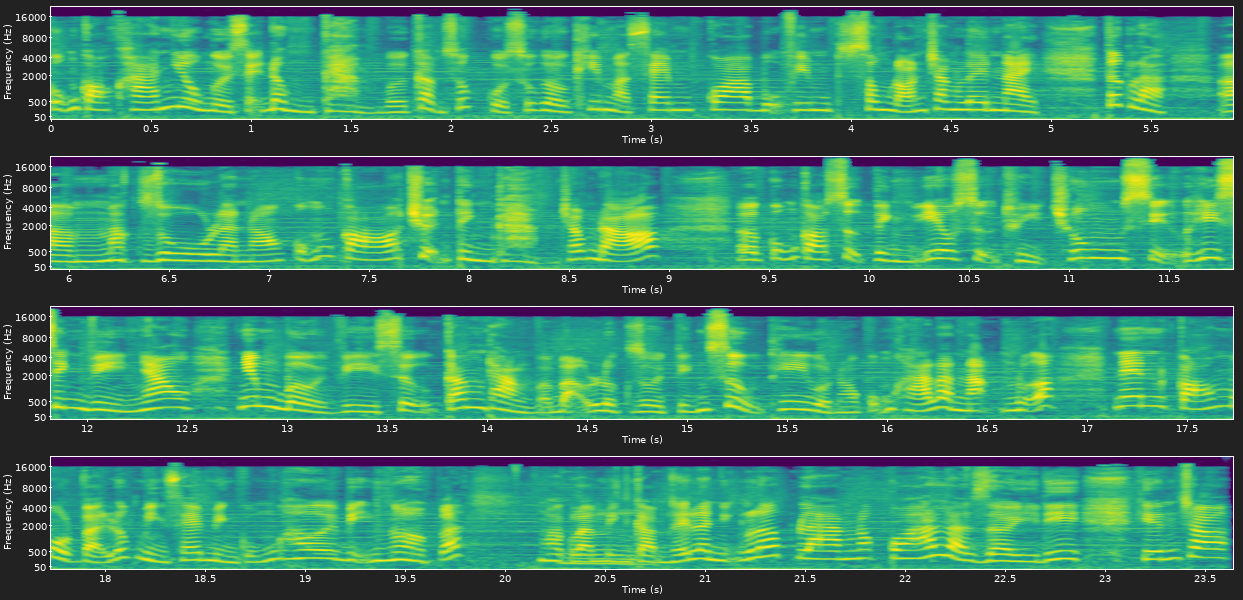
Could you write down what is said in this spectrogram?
cũng có khá nhiều người sẽ đồng cảm với cảm xúc của Sugar khi mà xem qua bộ phim Sông đón trăng lên này. Tức là uh, mặc dù là nó cũng có chuyện tình cảm trong đó, uh, cũng có sự tình yêu, sự thủy chung, sự hy sinh vì nhau nhưng bởi vì sự căng thẳng và bạo lực rồi tính sử thi của nó cũng khá là nặng nữa nên có một vài lúc mình xem mình cũng hơi bị ngợp á hoặc là ừ. mình cảm thấy là những lớp lang nó quá là dày đi khiến cho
